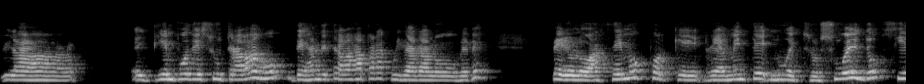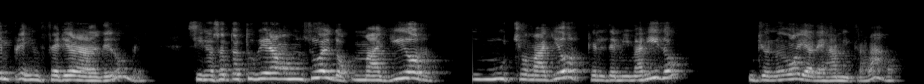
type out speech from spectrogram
la, el tiempo de su trabajo, dejan de trabajar para cuidar a los bebés. Pero lo hacemos porque realmente nuestro sueldo siempre es inferior al del hombre. Si nosotros tuviéramos un sueldo mayor, mucho mayor que el de mi marido, yo no voy a dejar mi trabajo.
